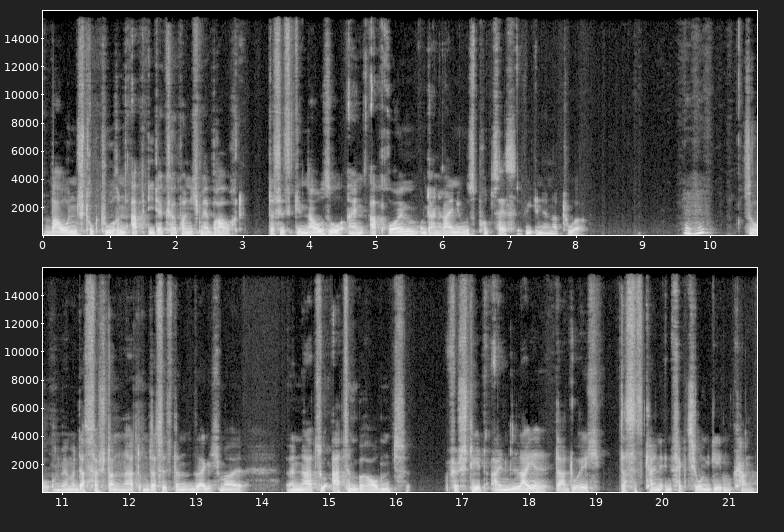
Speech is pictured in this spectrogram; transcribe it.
bauen Strukturen ab, die der Körper nicht mehr braucht. Das ist genauso ein Abräumen und ein Reinigungsprozess wie in der Natur. Mhm. So, und wenn man das verstanden hat, und das ist dann, sage ich mal, äh, nahezu atemberaubend, versteht ein Laie dadurch, dass es keine Infektion geben kann.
